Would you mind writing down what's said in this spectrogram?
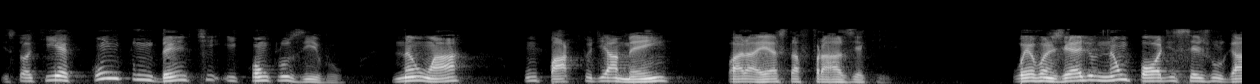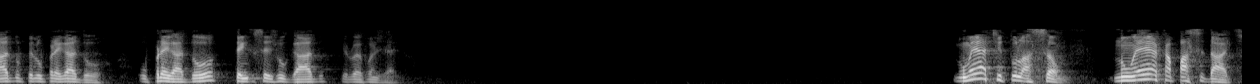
Isto aqui é contundente e conclusivo. Não há um pacto de amém para esta frase aqui. O evangelho não pode ser julgado pelo pregador. O pregador tem que ser julgado pelo evangelho. Não é a titulação, não é a capacidade,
